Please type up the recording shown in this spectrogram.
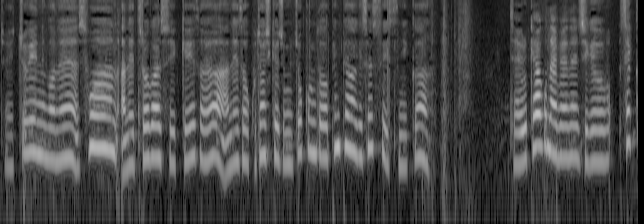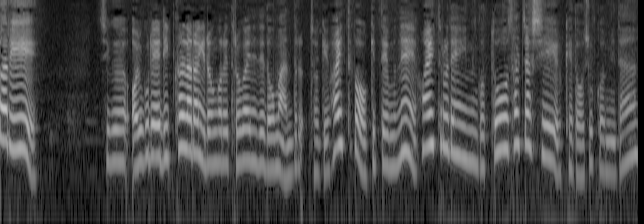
자, 이쪽에 있는 거는 손 안에 들어갈 수 있게 해서요. 안에서 고정시켜주면 조금 더 팽팽하게 쓸 수 있으니까. 자, 이렇게 하고 나면은 지금 색깔이 지금 얼굴에 립 컬러랑 이런 거에 들어가 있는데 너무 안 들어, 저기 화이트가 없기 때문에 화이트로 되어 있는 것도 살짝씩 이렇게 넣어줄 겁니다.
